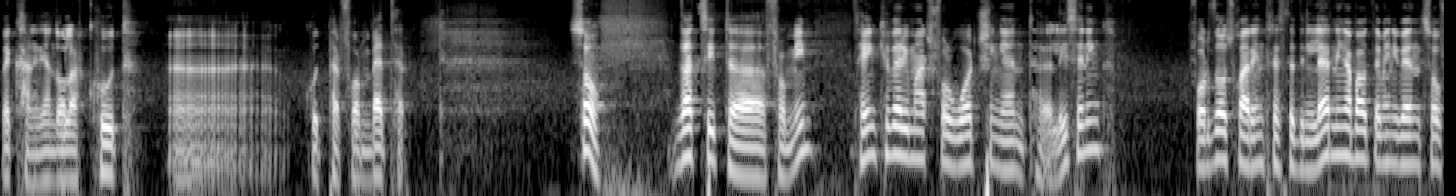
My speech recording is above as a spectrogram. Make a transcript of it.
the Canadian dollar could uh, could perform better. So that's it uh, from me. Thank you very much for watching and uh, listening. For those who are interested in learning about the main events of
